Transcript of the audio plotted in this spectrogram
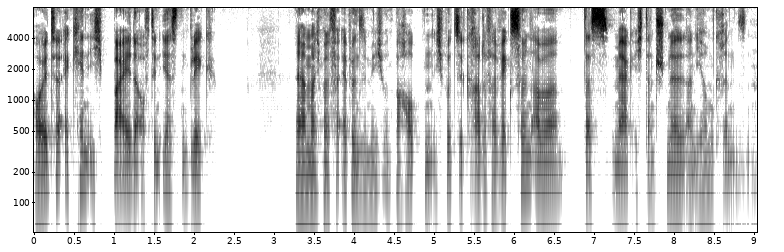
Heute erkenne ich beide auf den ersten Blick. Naja, manchmal veräppeln sie mich und behaupten, ich würde sie gerade verwechseln, aber das merke ich dann schnell an ihrem Grinsen.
